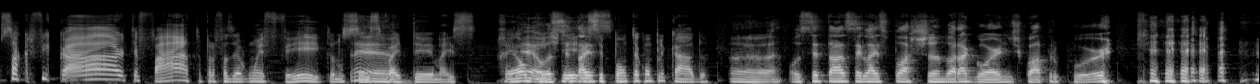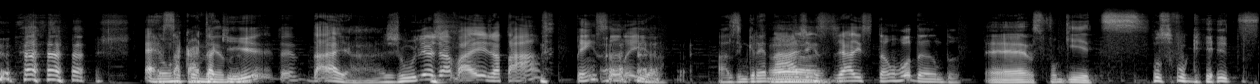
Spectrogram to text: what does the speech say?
sacrificar artefato pra fazer algum efeito. Eu não sei É. se vai ter, mas É, realmente você tá esse es- ponto é complicado. ah, ou você tá, sei lá, splashando Aragorn de quatro cor. É, Não essa carta recomendo. aqui, é, dá, a Júlia já vai, já tá pensando aí, ó. As engrenagens Ah. já estão rodando. é, os foguetes. Os foguetes.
